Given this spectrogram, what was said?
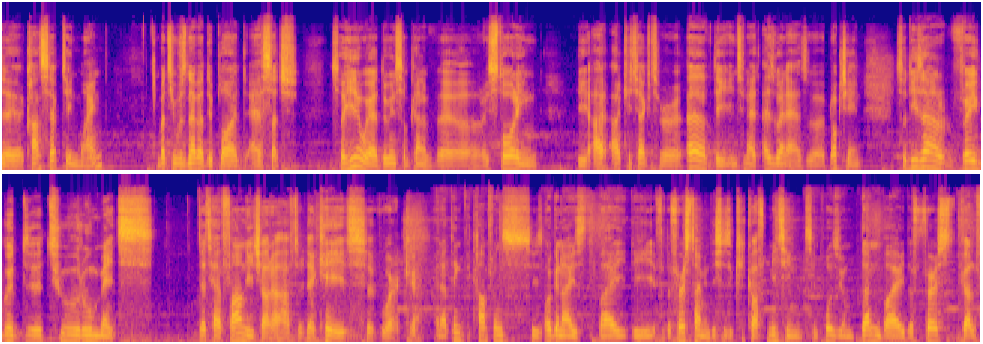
uh, concept in mind, but it was never deployed as such. So here we are doing some kind of uh, restoring the ar- architecture of the internet as well as uh, blockchain. So these are very good uh, two roommates that have found each other after decades of work. And I think the conference is organized by the, for the first time, and this is a kickoff meeting symposium done by the first Gulf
